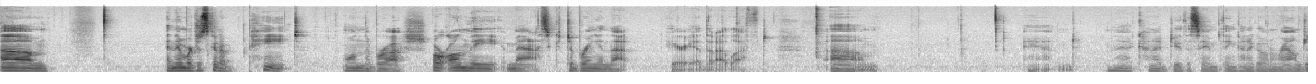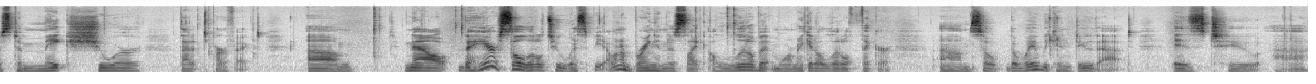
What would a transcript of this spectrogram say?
Um, and then we're just gonna paint on the brush or on the mask to bring in that area that I left. Um, and I'm gonna kind of do the same thing, kind of going around just to make sure that it's perfect. Um, now the hair is still a little too wispy. I want to bring in just like a little bit more, make it a little thicker. Um, so the way we can do that is to uh,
